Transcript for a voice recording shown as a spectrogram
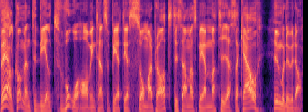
Välkommen till del två av Intensiv PTs sommarprat tillsammans med Mattias Sakau. Hur mår du idag?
